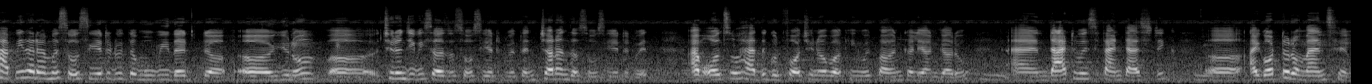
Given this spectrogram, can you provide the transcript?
happy that I'm associated with a movie that, uh, uh, you know, uh, Chiranjeevi sir is associated with and Charan's associated with. I've also had the good fortune of working with Pawan Kalyan Garu. And that was fantastic. Uh, I got to romance him.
